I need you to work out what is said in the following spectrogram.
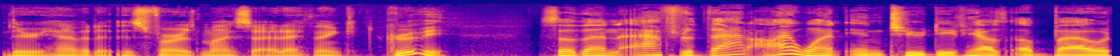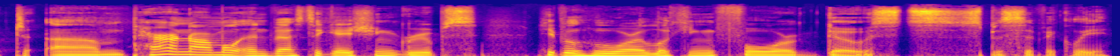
there you have it as far as my side, I think. Groovy. So then after that, I went into details about um, paranormal investigation groups, people who are looking for ghosts specifically.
